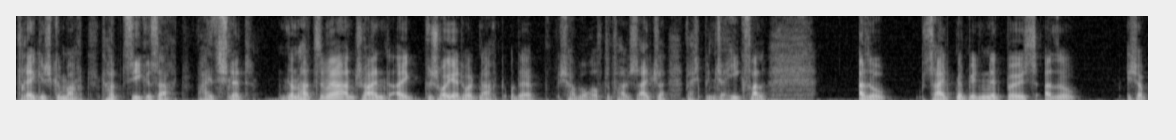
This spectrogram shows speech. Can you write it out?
dreckig gemacht, hat sie gesagt. Weiß ich nicht. Und dann hat sie mir anscheinend gescheuert heute Nacht. Oder ich habe auch auf der falschen Seite geschlagen. Vielleicht bin ich ja hingefallen. Also, seid mir bitte nicht böse. Also, ich habe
